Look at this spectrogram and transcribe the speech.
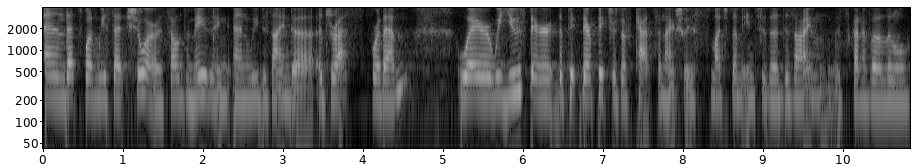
And that's when we said, "Sure, sounds amazing." And we designed a, a dress for them, where we used their the, their pictures of cats and actually smudged them into the design. It's kind of a little,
